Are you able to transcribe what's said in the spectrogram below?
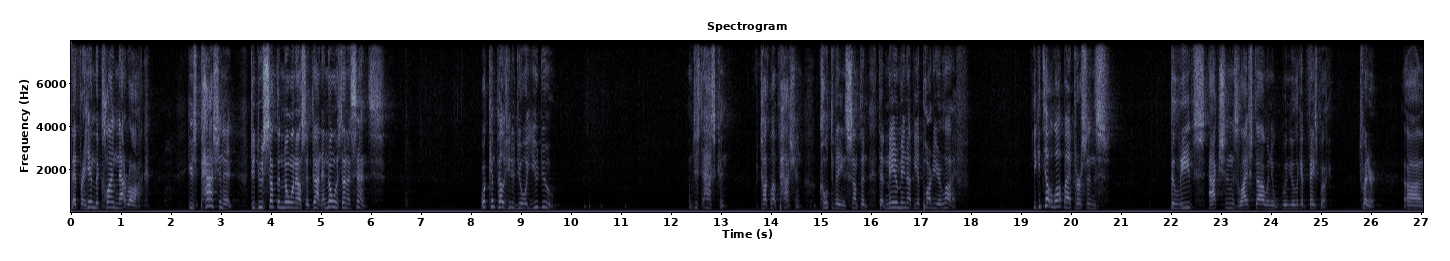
that for him to climb that rock. He's passionate to do something no one else had done, and no one's done it since. What compels you to do what you do? I'm just asking. We talk about passion, cultivating something that may or may not be a part of your life. You can tell a lot by a person's beliefs, actions, lifestyle when you, when you look at Facebook, Twitter, uh,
